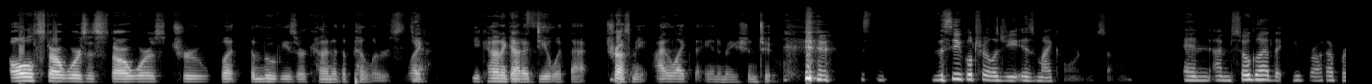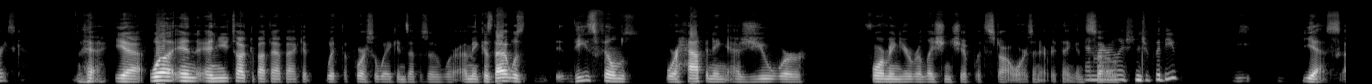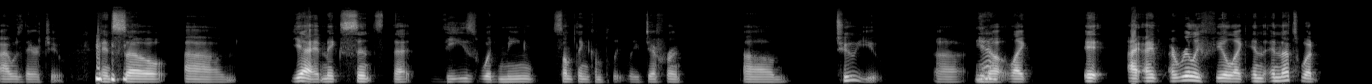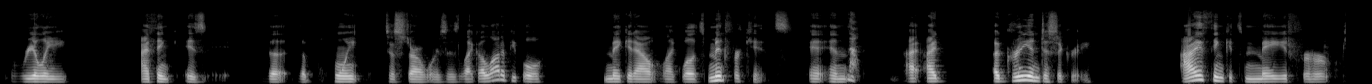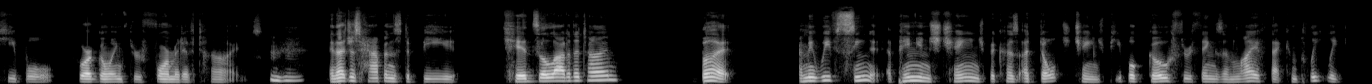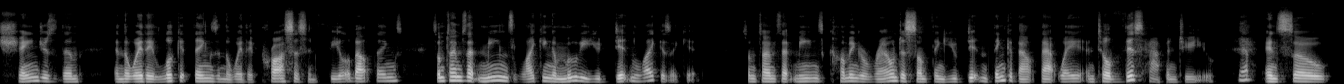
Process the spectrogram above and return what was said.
all Star Wars is Star Wars, true, but the movies are kind of the pillars. Like Yeah. you kind of got to That's- deal with that. Trust me, I like the animation too. the sequel trilogy is my cornerstone. And I'm so glad that you brought up Rey Skywalker. Yeah, yeah. Well, and and you talked about that back at, with the Force Awakens episode, where I mean, because that was these films were happening as you were forming your relationship with Star Wars and everything, and, and so my relationship with you. yes, I was there too, and so um, yeah, it makes sense that these would mean something completely different um, to you. Uh, you Yeah. know, like it. I, I I really feel like, and and that's what really I think is the the point to Star Wars is like a lot of people make it out like, well, it's meant for kids, and, and No. I, I agree and disagree. I think it's made for people who are going through formative times, hmm and that just happens to be kids a lot of the time. But I mean, we've seen it. Opinions change because adults change. People go through things in life that completely changes them and the way they look at things and the way they process and feel about things. Sometimes that means liking a movie you didn't like as a kid. Sometimes that means coming around to something you didn't think about that way until this happened to you. Yep. And so,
